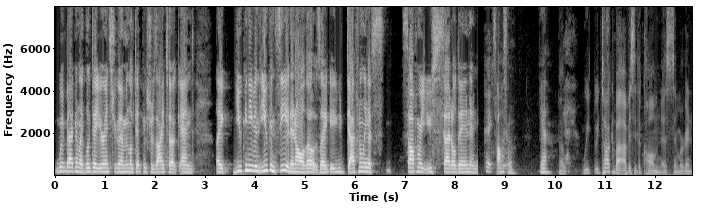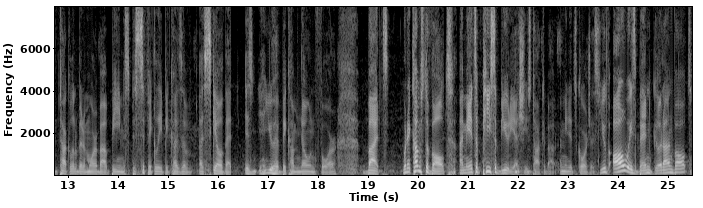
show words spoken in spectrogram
went back and like looked at your instagram and looked at pictures i took and like you can even you can see it in all those like you definitely have sophomore you settled in and Thank it's you. awesome yeah Uh, we, we talk about obviously the calmness, and we're going to talk a little bit more about Beam specifically because of a skill that is you have become known for. But when it comes to vault, I mean, it's a piece of beauty, as she's talked about. I mean, it's gorgeous. You've always been good on vault.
